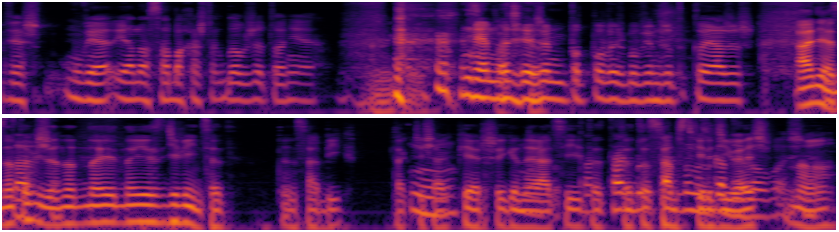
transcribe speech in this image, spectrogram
wiesz, mówię, ja na Sabach aż tak dobrze, to nie. Okej. Miałem nadzieję, że mi podpowiesz, bo wiem, że to kojarzysz. A nie, no to widzę, no, no, no jest 900 ten Sabik, tak czy siak Mhm. pierwszej generacji, No, to, tak- to, to sam tak bym stwierdziłeś. No.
